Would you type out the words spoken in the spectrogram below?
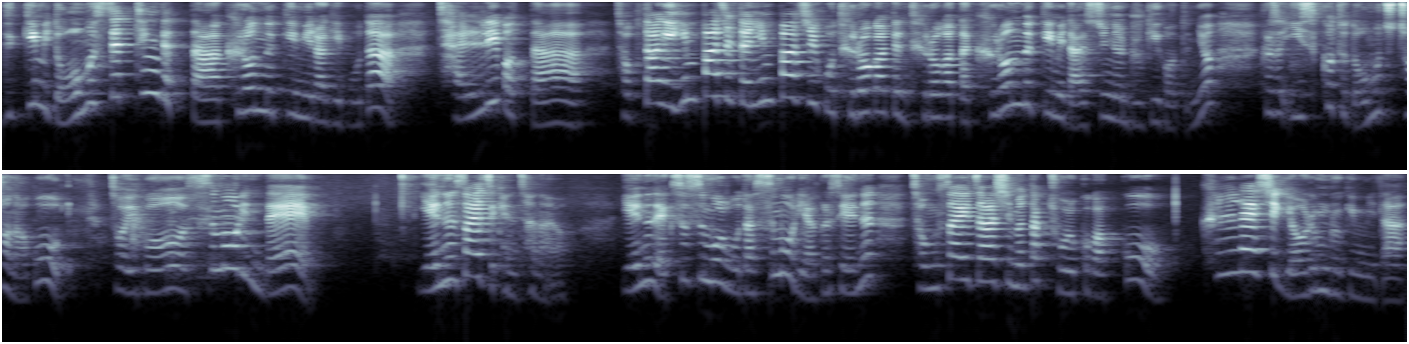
느낌이 너무 세팅됐다. 그런 느낌이라기보다 잘 입었다. 적당히 힘 빠질 땐 힘 빠지고 들어갈 땐 들어갔다 그런 느낌이 날 수 있는 룩이거든요. 그래서 이 스커트 너무 추천하고 저 이거 스몰인데 얘는 사이즈 괜찮아요. 얘는 X 스몰보다 스몰이야. 그래서 얘는 정 사이즈 하시면 딱 좋을 것 같고 클래식 여름 룩입니다.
